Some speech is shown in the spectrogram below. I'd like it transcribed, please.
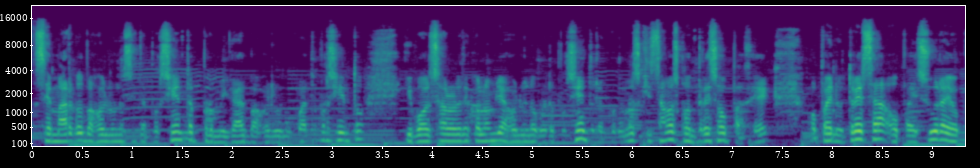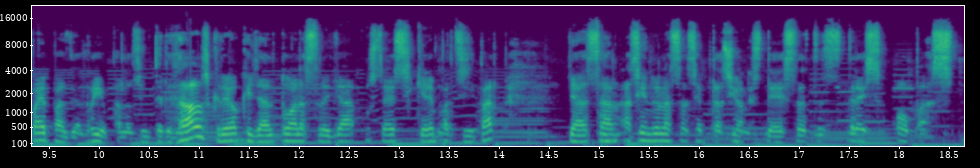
Semargos bajó el 1,7%, Promigas bajó el 1,4% y Bolsa Valores de Colombia bajó el 1,4%. Recordemos que estamos con tres OPAs, ¿eh? OPA de Nutresa, OPA de Sura y OPA de Paz del Río. Para los interesados, creo que ya todas las tres ya ustedes si quieren participar ya están haciendo las aceptaciones de estas tres OPAs.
